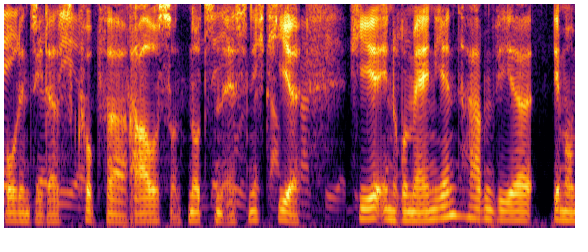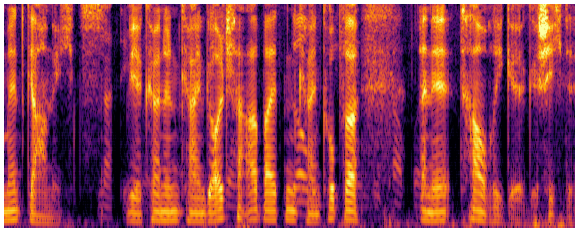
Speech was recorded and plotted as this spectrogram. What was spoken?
holen sie das Kupfer raus und nutzen es nicht hier. Hier in Rumänien haben wir im Moment gar nichts. Wir können kein Gold verarbeiten, kein Kupfer. Eine traurige Geschichte.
